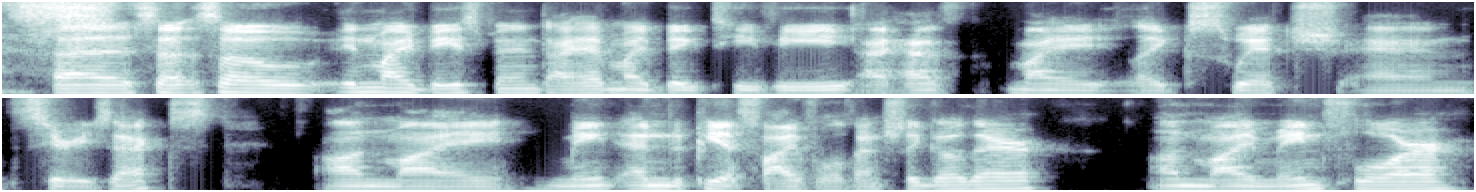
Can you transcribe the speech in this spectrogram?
uh, so so in my basement, I have my big TV. I have my like Switch and Series X on my main, and the PS5 will eventually go there. On my main floor,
